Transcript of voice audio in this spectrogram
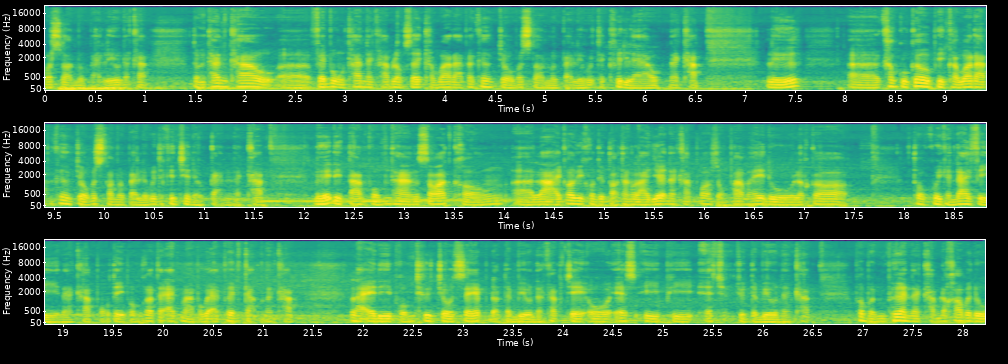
วัสดอนเมืองแปดริ้วนะครับ โดยท่านเข้าเฟซบุ๊กท่านนะครับลองเซิร์ชคำว่าร้านพระเครื่องโจวัสดอนเมืองแปดริ้วจะขึ้นแล้วนะครับ หรือเข้า Google พิมพ์คำว่าร้านเครื่องโจวัสดอนมือแปดริ้วจะขึ้นเช่นเดียวกันนะครับ หรือติดตามผมทางซอสของไลน์ก็มีคนติดต่อทางไลน์เยอะนะครับเพราะส่งภาพมาให้ดูแล้วก็ โทรคุยกันได้ฟรีนะครับปกติผมก็จะแอดมาผมก็แอดเพื่อนกลับนะครับไลน์ไอดีผมชื่อ joseph.w นะครับ j o s e p h w นะครับเพื่อเป็นเพื่อนนะครับ แล้วเข้าไปดู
